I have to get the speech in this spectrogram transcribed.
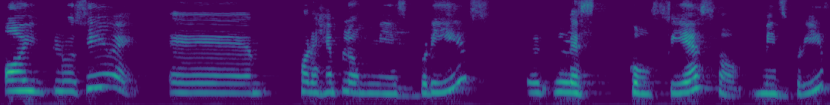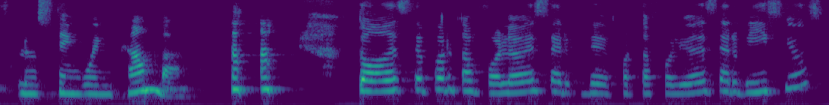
o inclusive, eh, por ejemplo, mis briefs, les confieso, mis briefs los tengo en Canva. Todo este portafolio de, de portafolio de servicios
